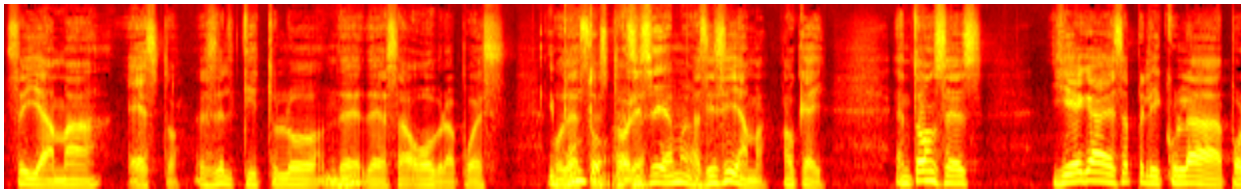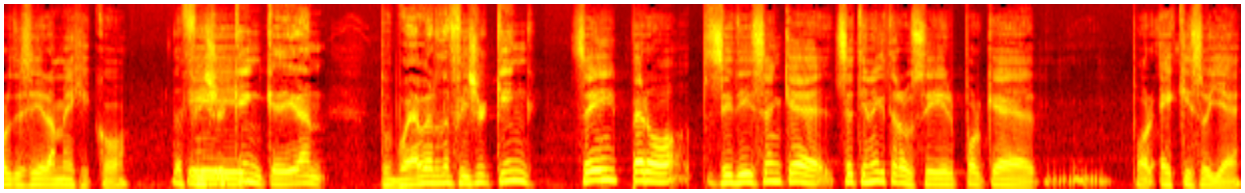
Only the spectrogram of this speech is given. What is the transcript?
se llama esto, es el título de, de esa obra, pues, Y o de punto, esa historia. así se llama. Así se llama, ok. Entonces, llega esa película, por decir, a México. The Fisher y- King, que digan, pues voy a ver The Fisher King. Sí, pero si dicen que se tiene que traducir porque por X o Y. Ahí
